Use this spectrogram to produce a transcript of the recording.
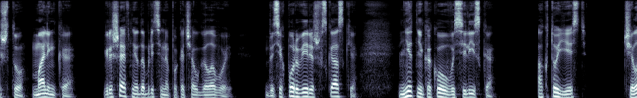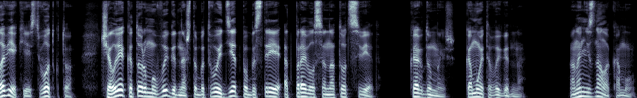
что, маленькая?» Гришаев неодобрительно покачал головой. «До сих пор веришь в сказки? Нет никакого Василиска. А кто есть? Человек есть, вот кто. Человек, которому выгодно, чтобы твой дед побыстрее отправился на тот свет. Как думаешь, кому это выгодно? Она не знала, кому.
